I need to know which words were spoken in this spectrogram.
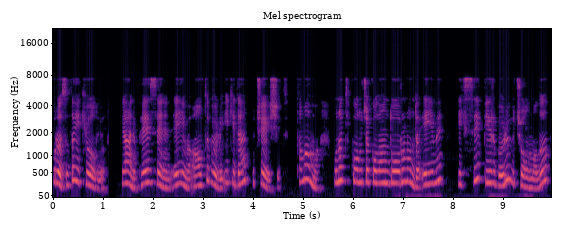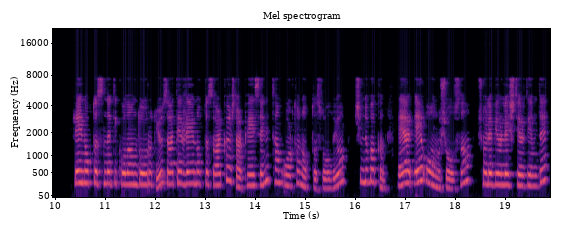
Burası da 2 oluyor. Yani PS'nin eğimi 6 bölü 2'den 3'e eşit. Tamam mı? Buna dik olacak olan doğrunun da eğimi eksi 1 bölü 3 olmalı. R noktasında dik olan doğru diyor. Zaten R noktası arkadaşlar PS'nin tam orta noktası oluyor. Şimdi bakın eğer E olmuş olsa şöyle birleştirdiğimde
